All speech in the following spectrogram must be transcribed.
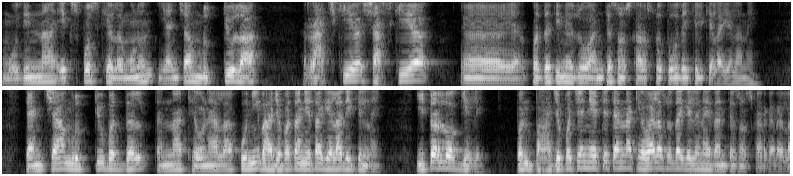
मोदींना एक्सपोज केलं म्हणून यांच्या मृत्यूला राजकीय शासकीय पद्धतीने जो अंत्यसंस्कार असतो तो देखील केला गेला नाही. त्यांच्या मृत्यूबद्दल त्यांना ठेवण्याला कोणी भाजपचा नेता गेला देखील नाही. इतर लोक गेले. पण भाजपचे नेते त्यांना ठेवायला सुद्धा गेले नाहीत अंत्यसंस्कार करायला.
